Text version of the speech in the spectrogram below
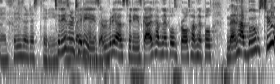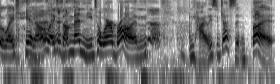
Yeah, titties are just titties. Titties are titties. has. Everybody has titties. Guys have nipples. Girls have nipples. Men have boobs too. Like you know, like some men need to wear a bra, and we highly suggest it. But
